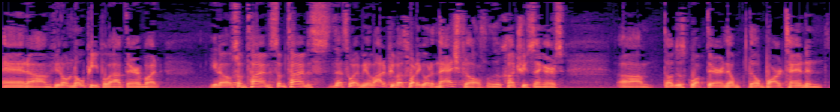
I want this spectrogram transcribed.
and um, if you don't know people out there, but you know, sometimes sometimes that's what I mean. A lot of people that's why they go to Nashville, the country singers. Um, they'll just go up there and they'll they'll bartend and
